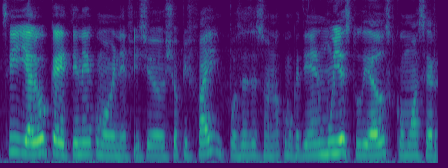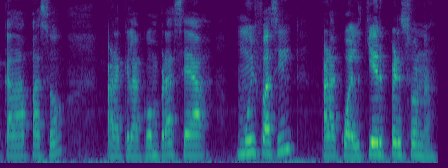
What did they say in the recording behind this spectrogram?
Sí, y algo que tiene como beneficio Shopify, pues es eso, ¿no? Como que tienen muy estudiados cómo hacer cada paso para que la compra sea muy fácil para cualquier persona.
